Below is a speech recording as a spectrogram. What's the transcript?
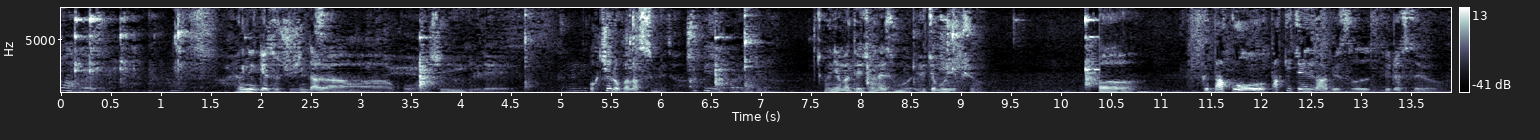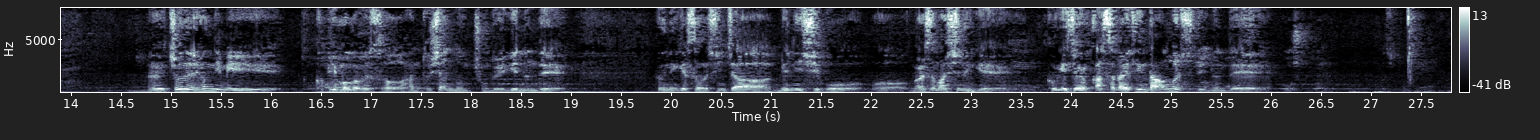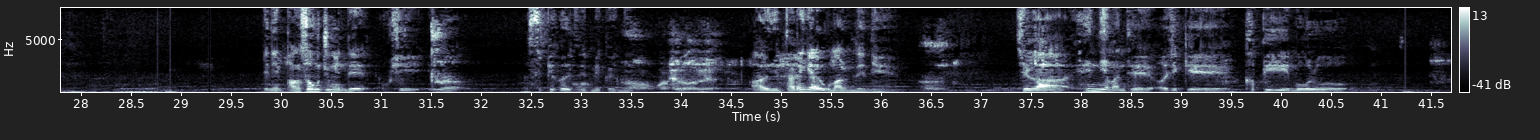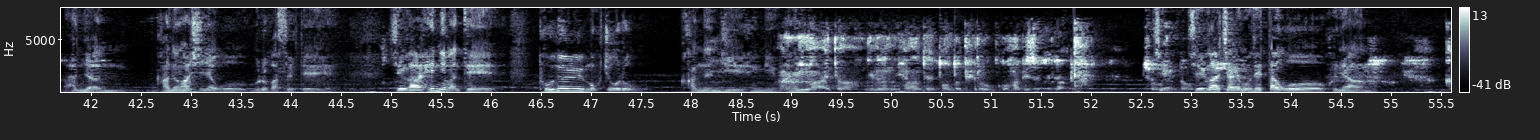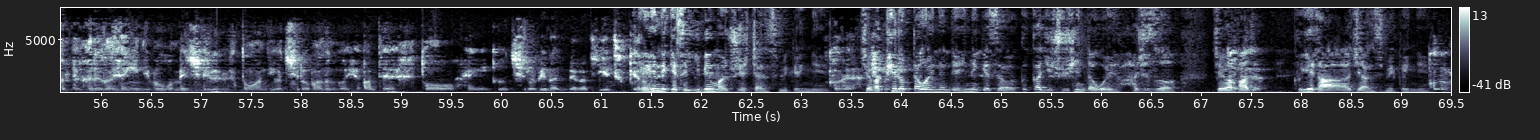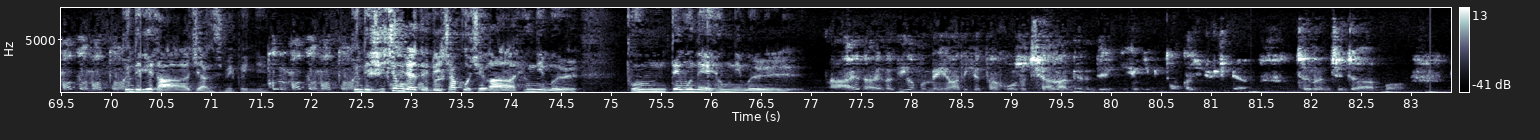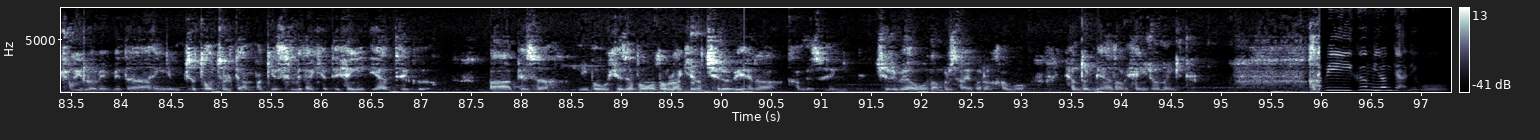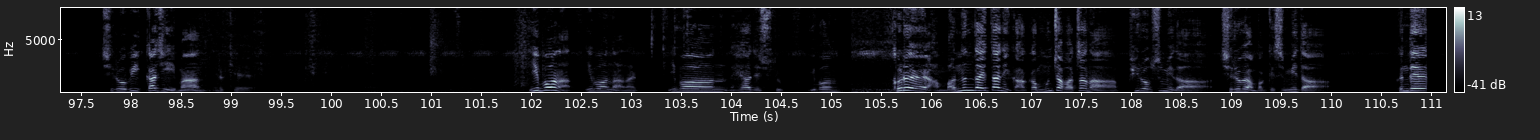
소송한 거야지. 형님께서 주신다고 하시길래 억지로 받았습니다. 찾기 전에 빨리 내줘. 형님한테 전화해서 뭐 여쭤보십시오. 어, 그 받고, 받기 전에도 합의서 드렸어요. 예, 저는 형님이 커피 먹으면서 한두 시간 정도 얘기했는데, 형님께서 진짜 맨이시고, 어, 말씀하시는 게, 거기에 제가 가스라이팅 당한 걸 수도 있는데, 50분? 형님 방송 중인데, 혹시 이거 스피커 됩니까, 형님? 어, 뭐 해라, 왜? 아, 형님, 다른 게 아니고 말하면 되님. 응. 제가 햇님한테 어저께 커피 먹으러 한 잔 가능하시냐고 물어봤을 때 제가 햇님한테 돈을 목적으로 갔는지 형님 아니, 아니면 아니다. 니는 형한테 돈도 필요 없고 합의서 그냥 제, 제가 잘못했다고 그냥 그래, 그래가 형이 니 보고 며칠 동안 니가 치료받은 거 형한테 또 형이 그 치료비는 내가 뒤에 특별히 햇님께서 200만 주셨지 않습니까 형님 그래. 제가 필요 없다고 했는데 햇님께서 끝까지 주신다고 하셔서 제가 그래. 받은 그게 다지 않습니까 형님 그래, 맞다, 맞다. 근데 이게 다지 않습니까 형님 그래, 맞다, 맞다. 근데 니 시청자들이 돈 자꾸 제가 형님을 돈 때문에 형님을 아, 아니다, 아니다. 네가 분명히 형한테 했다 고소 취하가 안 되는데 형님이 돈까지 주시면 저는 진짜 뭐 죽일 놈입니다. 형님 저 돈 절대 안 받겠습니다. 근데 형이 니한테 그 바 앞에서 니 보고 계좌번호 놀라키고 치료비 해라 하면서 형님 치료비하고 오단불 사입으라 하고 형도 미안하다고 형이 줬는 기다. 합의금 이런 게 아니고 치료비까지만 이렇게 입원 안- 안할 입원 해야 될 수도 있고 입원 그래 안 받는다 했다니까 아까 문자 받잖아 필요 없습니다 치료비 안 받겠습니다 근데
